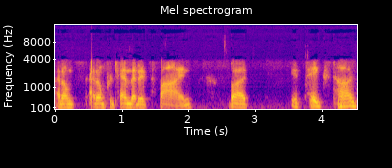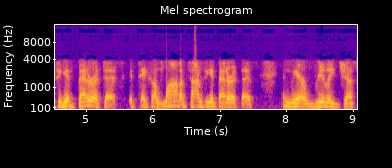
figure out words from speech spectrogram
I don't I don't pretend that it's fine, but it takes time to get better at this. It takes a lot of time to get better at this, and we are really just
